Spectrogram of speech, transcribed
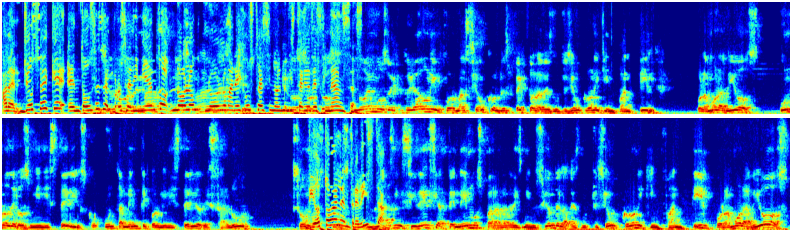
A ver, yo sé que entonces el procedimiento no, lo, no lo maneja usted, sino el Ministerio de Finanzas. No hemos entregado una información con respecto a la desnutrición crónica infantil por amor a Dios, uno de los ministerios, conjuntamente con el Ministerio de Salud, somos Vio toda la entrevista. más incidencia tenemos para la disminución de la desnutrición crónica infantil, por amor a Dios.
